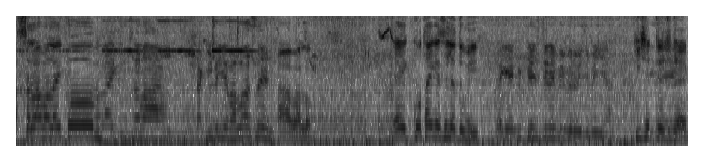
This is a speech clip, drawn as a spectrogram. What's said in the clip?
আসসালামু আলাইকুম। ওয়ালাইকুম সালাম। শাকিল ভাইয়া ভালো আছেন? হ্যাঁ ভালো। এই কোথায় গেছিলে তুমি? ভাইয়া একটু টেস্ট ড্রাইভে বেরোইছি ভাইয়া। কিসের টেস্ট ড্রাইভ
